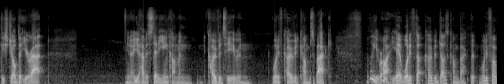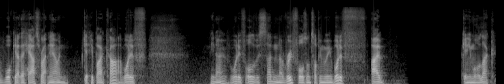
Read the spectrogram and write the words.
this job that you're at. You know, you have a steady income and COVID's here, and what if COVID comes back? Well, you're right. Yeah, what if that COVID does come back? But what if I walk out the house right now and get hit by a car? What if, you know, what if all of a sudden a roof falls on top of me? What if I anymore? Like,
